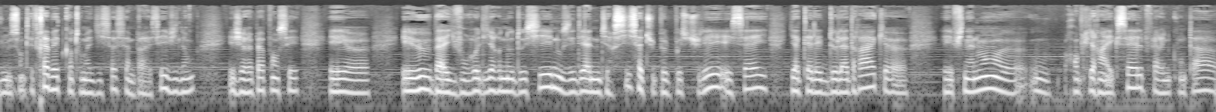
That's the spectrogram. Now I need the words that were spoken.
je me sentais très bête quand on m'a dit ça, ça me paraissait évident et j'aurais pas pensé. Et, euh, eux, bah, ils vont relire nos dossiers, nous aider à nous dire si ça tu peux le postuler, essaye, y a telle aide de la DRAC. Euh, et finalement, euh, ou remplir un Excel, faire une compta,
